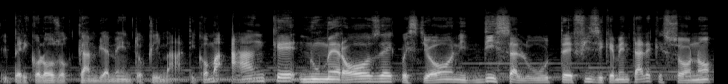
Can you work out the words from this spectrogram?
il pericoloso cambiamento climatico, ma anche numerose questioni di salute fisica e mentale che sono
